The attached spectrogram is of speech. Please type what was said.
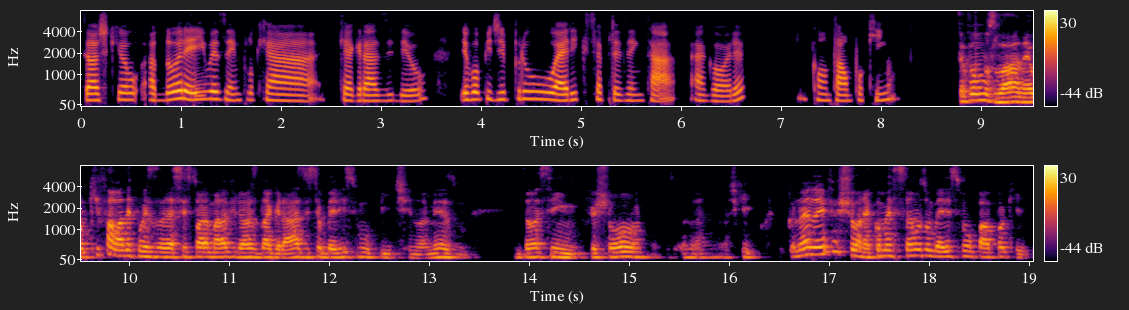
Então, acho que eu adorei o exemplo que a, que a Grazi deu. Eu vou pedir para o Eric se apresentar agora, contar um pouquinho. Então vamos lá, né? O que falar depois dessa história maravilhosa da Grazi e seu belíssimo pitch, não é mesmo? Então, assim, fechou. Acho que. Não é nem fechou, né? Começamos um belíssimo papo aqui.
